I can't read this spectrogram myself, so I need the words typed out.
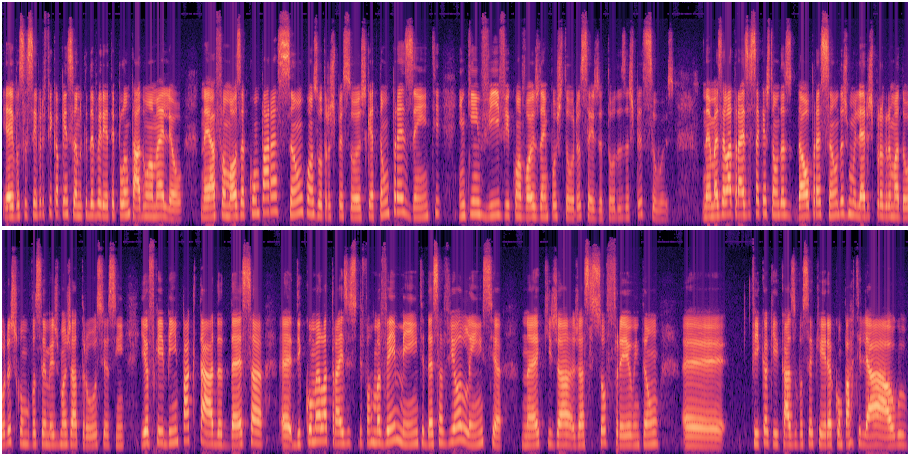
E aí você sempre fica pensando que deveria ter plantado uma melhor, né? A famosa comparação com as outras pessoas que é tão presente em quem vive com a voz da impostora, ou seja, todas as pessoas, né? Mas ela traz essa questão das, da opressão das mulheres programadoras, como você mesma já trouxe, assim, e eu fiquei bem impactada dessa, é, de como ela traz isso de forma veemente, dessa violência, né? Que já já se sofreu, então, é, fica aqui caso você queira compartilhar algo,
